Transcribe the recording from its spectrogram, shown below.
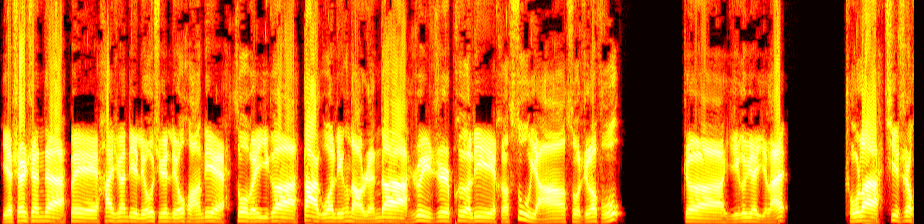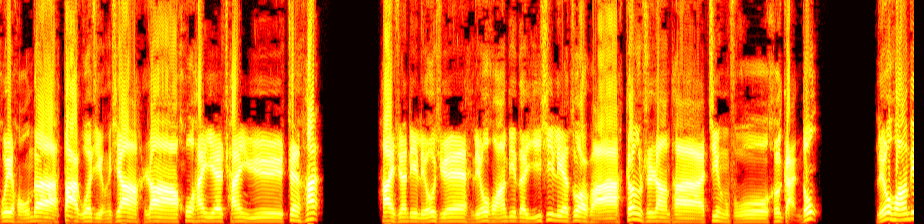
也深深的被汉宣帝刘询刘皇帝作为一个大国领导人的睿智魄力和素养所折服。这一个月以来。除了气势恢宏的大国景象让呼韩邪单于震撼，汉宣帝刘询刘皇帝的一系列做法更是让他敬服和感动。刘皇帝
